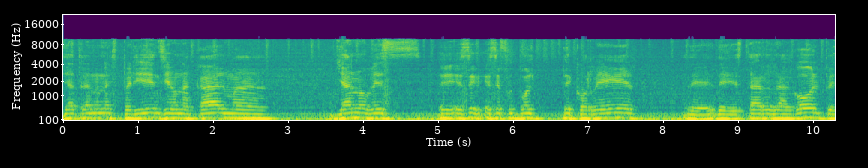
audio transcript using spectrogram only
ya traen una experiencia, una calma, ya no ves eh, ese, ese fútbol de correr, de, de estar al golpe,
